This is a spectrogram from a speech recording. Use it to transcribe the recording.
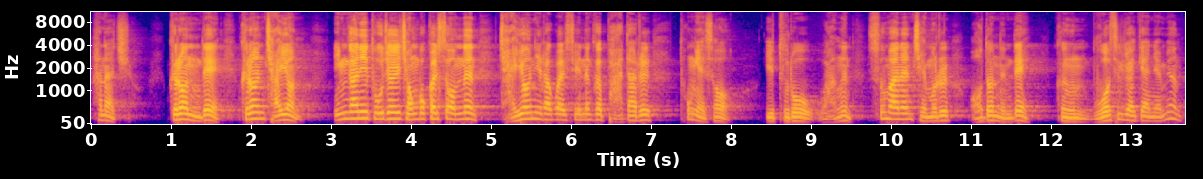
하나죠. 그런데 그런 자연, 인간이 도저히 정복할 수 없는 자연이라고 할 수 있는 그 바다를 통해서 이 두로 왕은 수많은 재물을 얻었는데 그는 무엇을 이야기하냐면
